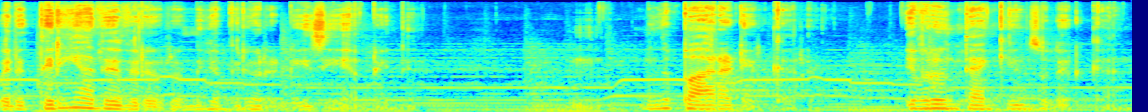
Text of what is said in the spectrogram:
இவர் தெரியாது. இவர் ஒரு மிகப்பெரிய ஒரு டிஜே அப்படின்னு. வந்து பாராட்டியிருக்காரு. இவரும் தேங்க்யூன்னு சொல்லியிருக்காங்க.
